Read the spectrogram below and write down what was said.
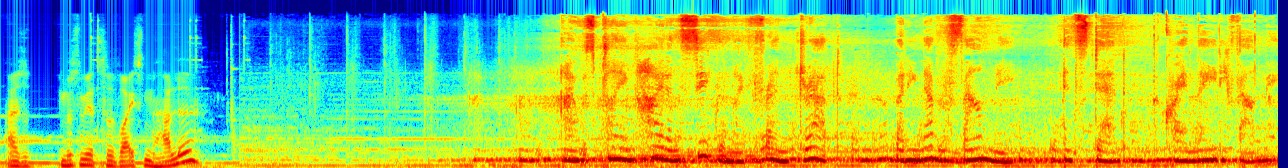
Also müssen wir zur Weißen Halle. With my friend Drapt, but he never found me. Instead, the Grey Lady found me.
